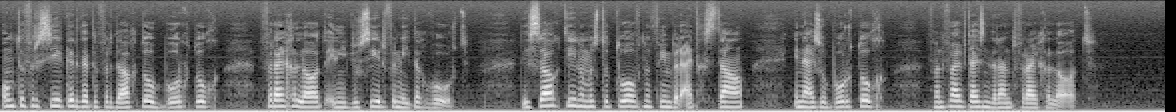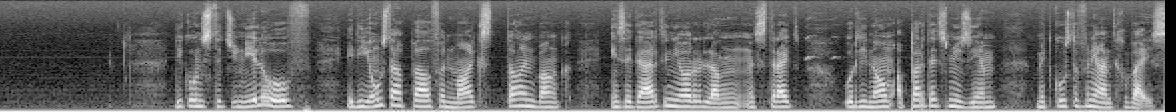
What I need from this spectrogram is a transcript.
om te verseker dat die verdachte op borgtoog vrygelaat en die dossier vernietig word. Die saak teen om is tot 12 november uitgestel en hy is op borgtoog van 5000 rand vrygelaat. Die constitutionele hof het die jongste appel van Mike Steinbank en sy 13 jaar lang een strijd oor die naam Apartheidsmuseum met koste van die hand gewys.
